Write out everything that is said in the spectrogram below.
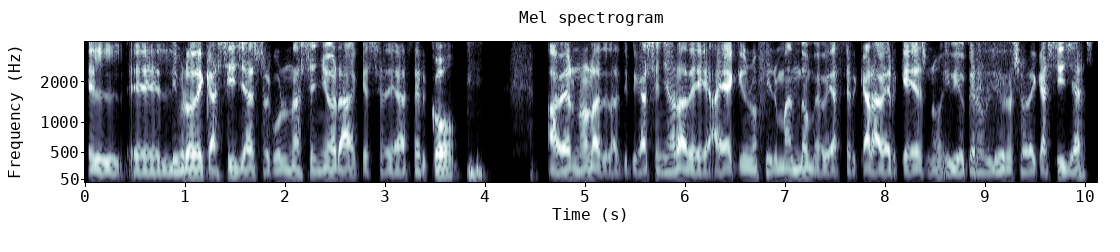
el, el libro de Casillas, recuerdo una señora que se le acercó a ver, ¿no? La, la típica señora de hay aquí uno firmando, me voy a acercar a ver qué es, ¿no? Y vio que era un libro sobre Casillas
